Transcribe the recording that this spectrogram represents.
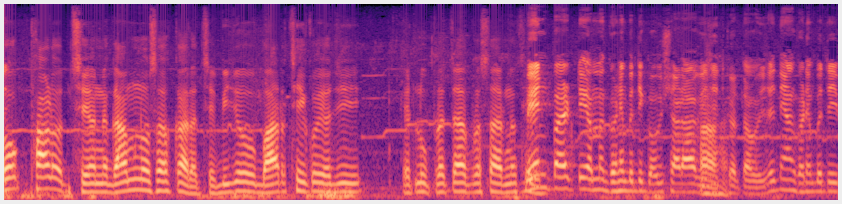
લોકફાળો જ છે અને ગામનો સહકાર જ છે. બીજો બહારથી કોઈ હજી એટલું પ્રચાર પ્રસાર નથી. બેન પાર્ટી અમે ઘણી બધી ગૌશાળા વિઝિટ કરતા હોય છે ત્યાં ઘણી બધી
